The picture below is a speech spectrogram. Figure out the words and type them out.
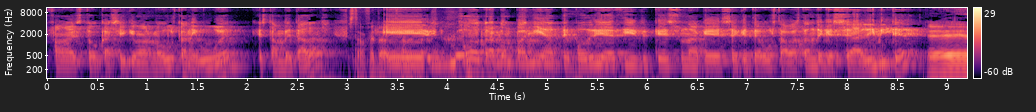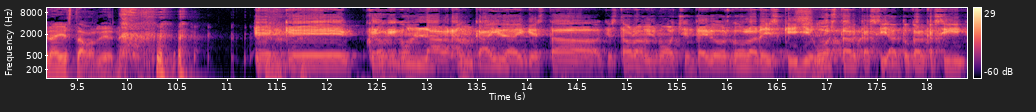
fan stock así que más me gustan, y Google, que están vetadas. Están fetadas. Eh, luego otra compañía te podría decir que es una que sé que te gusta bastante, que sea Límite, Bien, ahí estamos, bien. que, que creo que con la gran caída y que está, que está ahora mismo a 82 dólares, que llegó a estar casi, a tocar casi,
